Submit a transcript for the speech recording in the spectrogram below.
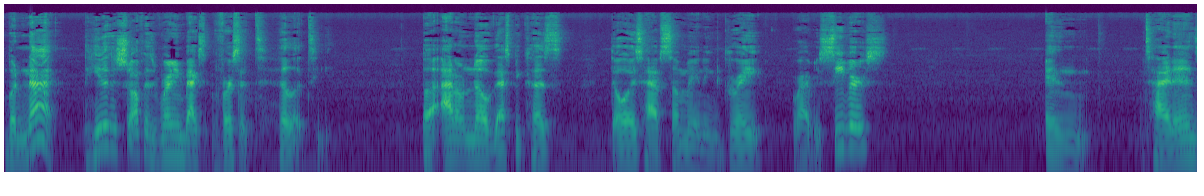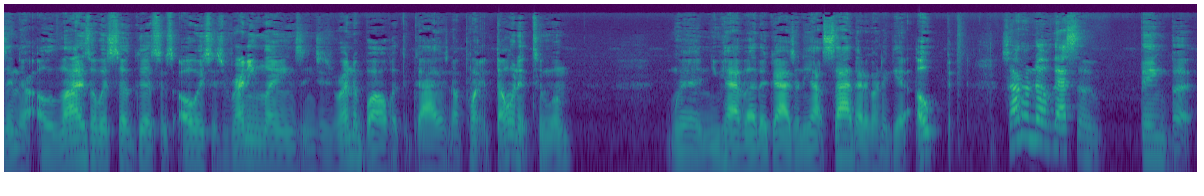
but not. He doesn't show off his running backs' versatility. But I don't know if that's because they always have so many great wide receivers and tight ends, and their O line is always so good. So it's always just running lanes and just run the ball with the guy. There's no point in throwing it to him when you have other guys on the outside that are going to get open. So I don't know if that's a thing, but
